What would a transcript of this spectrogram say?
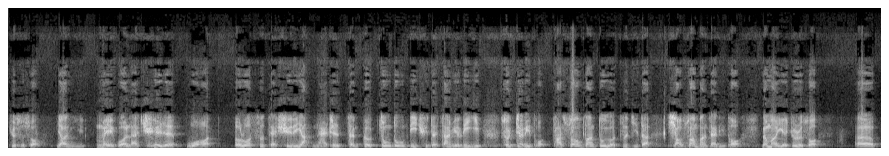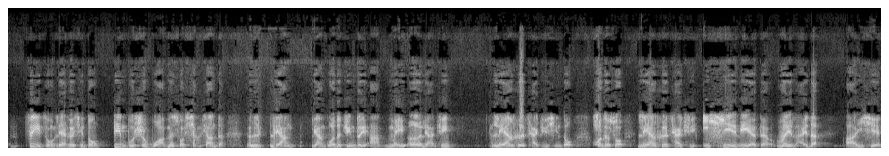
就是说要你美国来确认我。俄罗斯在叙利亚乃至整个中东地区的战略利益，所以这里头，他双方都有自己的小算盘在里头。那么也就是说，呃，这种联合行动并不是我们所想象的，呃，两两国的军队啊，美俄两军联合采取行动，或者说联合采取一系列的未来的啊一些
